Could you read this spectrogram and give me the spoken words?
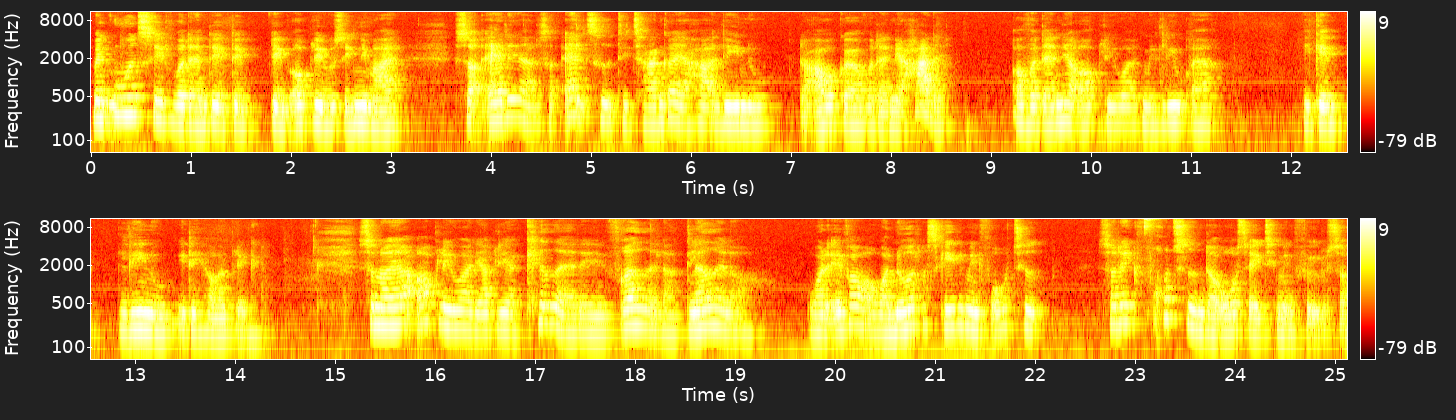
Men uanset hvordan det, det, det opleves inde i mig, så er det altså altid de tanker, jeg har lige nu, der afgør, hvordan jeg har det, og hvordan jeg oplever, at mit liv er igen lige nu i det her øjeblik. Så når jeg oplever, at jeg bliver ked af det, vred eller glad eller whatever over noget, der skete i min fortid, så er det ikke fortiden, der er årsag til mine følelser.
